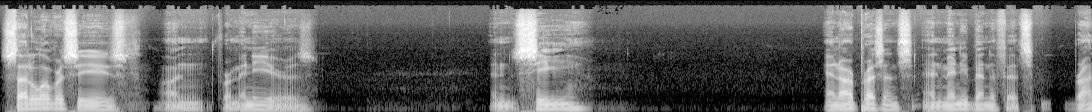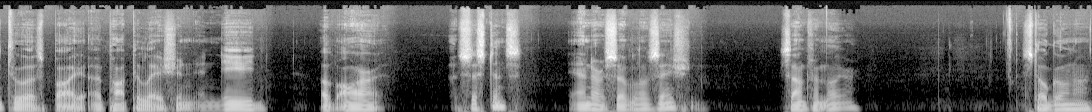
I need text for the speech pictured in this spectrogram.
Settle overseas on, for many years and see and our presence and many benefits brought to us by a population in need of our assistance and our civilization. Sound familiar? Still going on.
